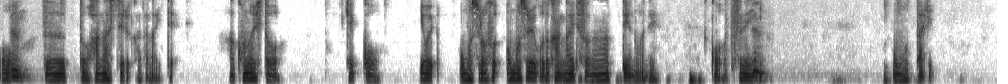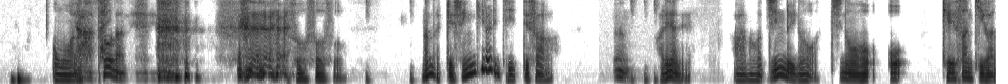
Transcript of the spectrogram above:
をうん。ずっと話してる方がいて、あ、この人、結構、良い、面白そう、面白いこと考えてそうだなっていうのはね、こう、常にうん思ったり、思わなかったり。そうだね。そうそうそう。なんだっけ、シンギュラリティってさ、うん。あれだよね。あの、人類の知能をを計算機がん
